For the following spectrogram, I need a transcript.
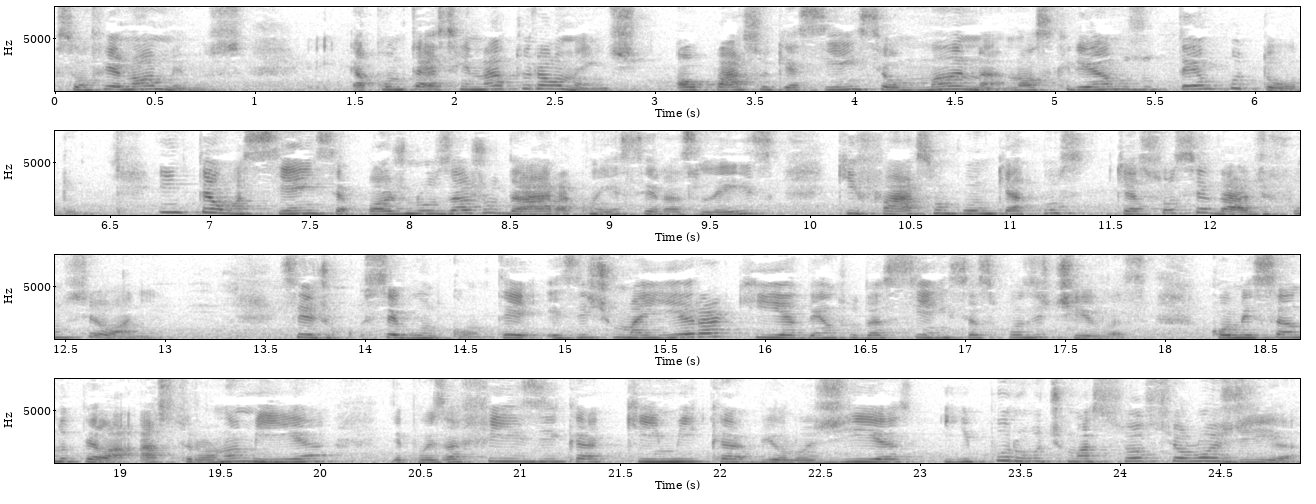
São fenômenos acontecem naturalmente, ao passo que a ciência humana nós criamos o tempo todo. Então, a ciência pode nos ajudar a conhecer as leis que façam com que a, que a sociedade funcione. Segundo Comte, existe uma hierarquia dentro das ciências positivas, começando pela astronomia, depois a física, química, biologia e, por último, a sociologia,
